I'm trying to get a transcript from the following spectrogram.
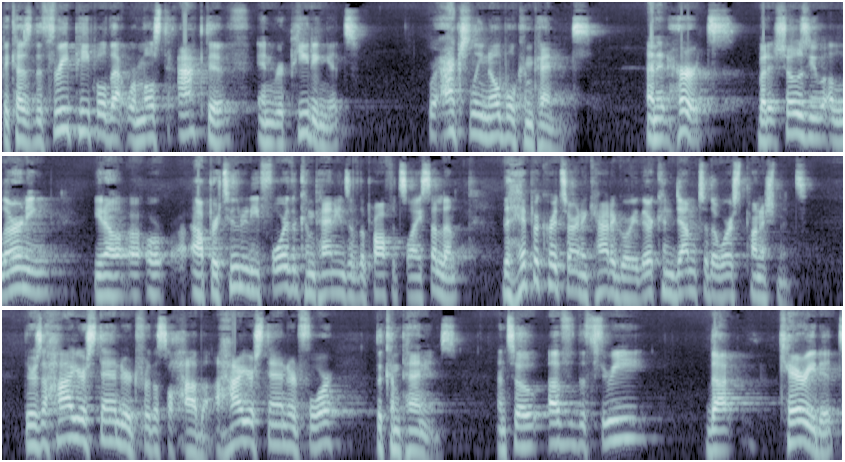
because the three people that were most active in repeating it were actually noble companions. And it hurts, but it shows you a learning, you know, or, or opportunity for the companions of the Prophet ﷺ the hypocrites are in a category, they're condemned to the worst punishment. There's a higher standard for the Sahaba, a higher standard for the companions. And so, of the three that carried it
